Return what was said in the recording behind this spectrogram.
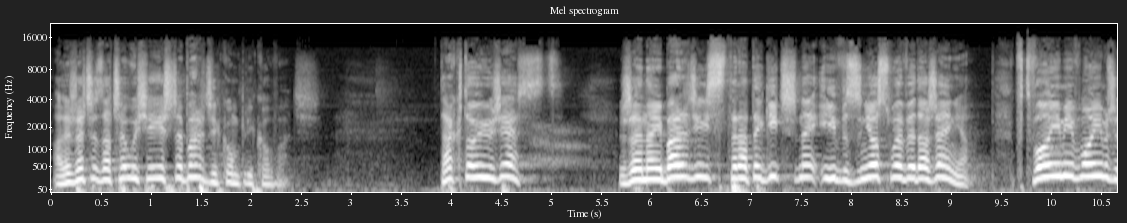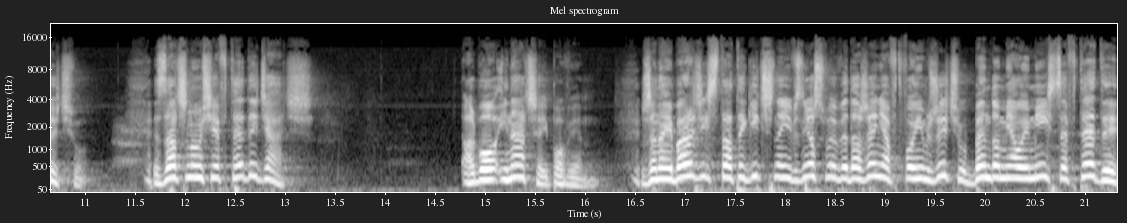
Ale rzeczy zaczęły się jeszcze bardziej komplikować. Tak to już jest, że najbardziej strategiczne i wzniosłe wydarzenia w Twoim i w moim życiu zaczną się wtedy dziać. Albo inaczej powiem, że najbardziej strategiczne i wzniosłe wydarzenia w Twoim życiu będą miały miejsce wtedy,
